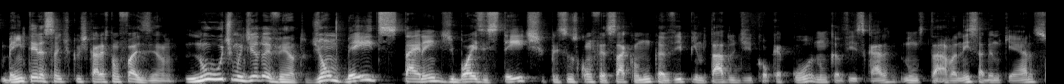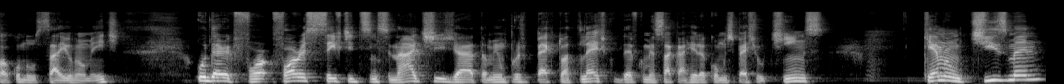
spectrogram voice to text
bem interessante o que os caras estão fazendo. No último dia do evento, John Bates, Tyrande de Boise State, preciso confessar que eu nunca vi pintado de qualquer cor, nunca vi esse cara, não estava nem sabendo quem era, só quando saiu realmente. O Derek For Forrest, safety de Cincinnati, já também um prospecto atlético, deve começar a carreira como special teams. Cameron Cheeseman,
